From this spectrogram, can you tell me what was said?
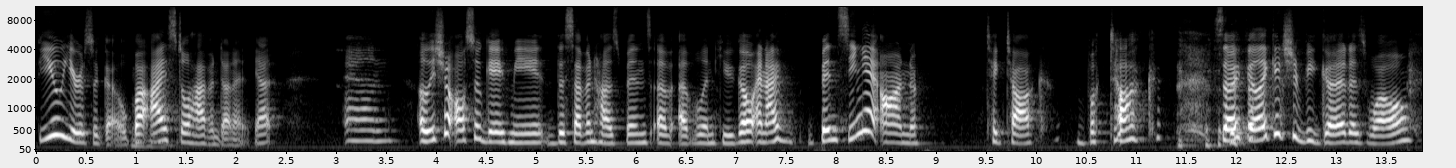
few years ago, but mm-hmm. I still haven't done it yet. And Alicia also gave me The Seven Husbands of Evelyn Hugo, and I've been seeing it on TikTok, BookTok. so I feel like it should be good as well.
